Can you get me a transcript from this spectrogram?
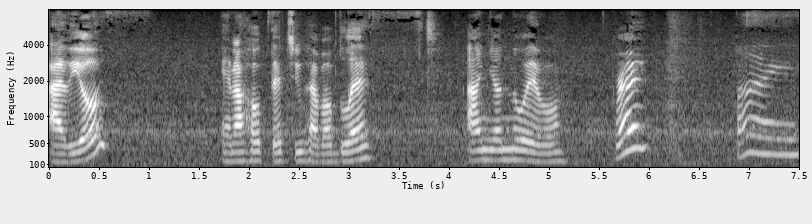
adios. And I hope that you have a blessed Año Nuevo, right? Bye.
